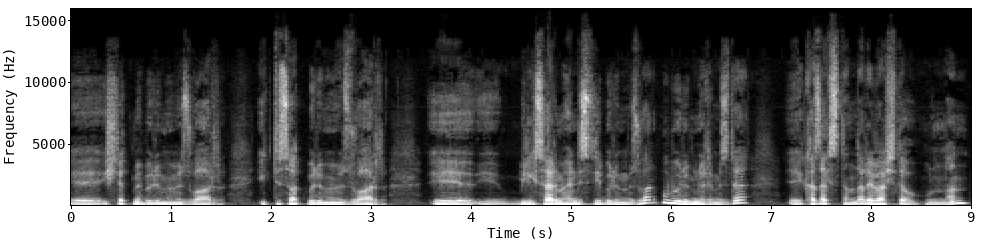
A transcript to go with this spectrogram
e, işletme bölümümüz var, iktisat bölümümüz var, e, bilgisayar mühendisliği bölümümüz var. Bu bölümlerimizde Kazakistan'da revaçta bulunan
